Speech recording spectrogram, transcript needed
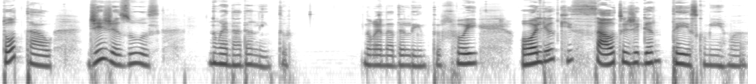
total de Jesus, não é nada lento. Não é nada lento. Foi, olha que salto gigantesco, minha irmã.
